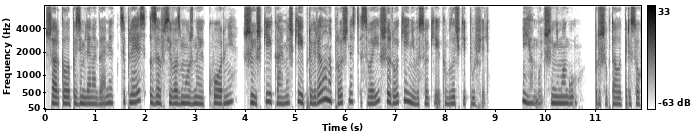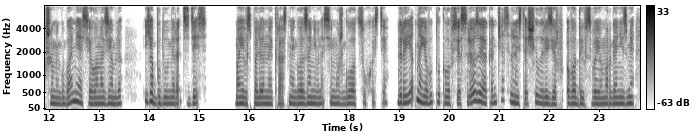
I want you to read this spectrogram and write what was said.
Шаркала по земле ногами, цепляясь за всевозможные корни, шишки и камешки и проверяла на прочность свои широкие невысокие каблучки туфель. «Я больше не могу», — прошептала пересохшими губами и осела на землю. «Я буду умирать здесь». Мои воспаленные красные глаза невыносимо жгло от сухости. Вероятно, я выплакала все слезы и окончательно истощила резерв воды в своем организме —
